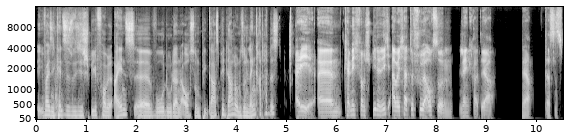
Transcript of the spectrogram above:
ich weiß nicht, kennst du so dieses Spiel Formel 1, äh, wo du dann auch so ein Gaspedal und so ein Lenkrad hattest? ey, ähm, kenne ich vom Spiel nicht, aber ich hatte früher auch so ein Lenkrad, ja. Ja, das ist,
